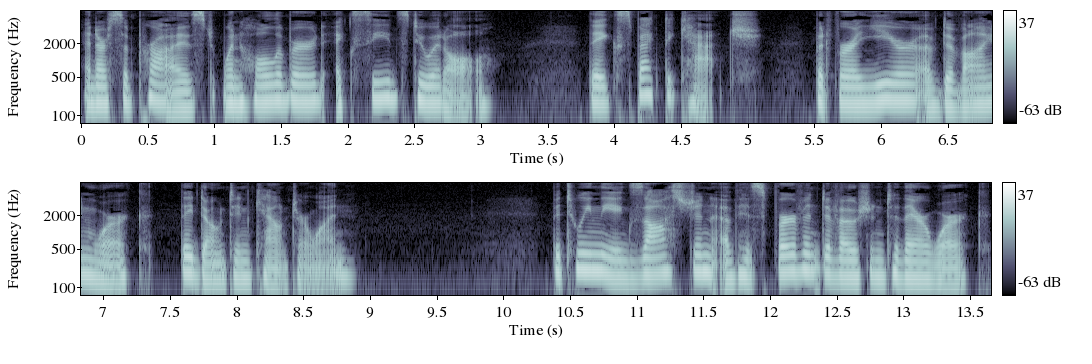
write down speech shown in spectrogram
and are surprised when Holabird accedes to it all. They expect a catch, but for a year of divine work, they don't encounter one. Between the exhaustion of his fervent devotion to their work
